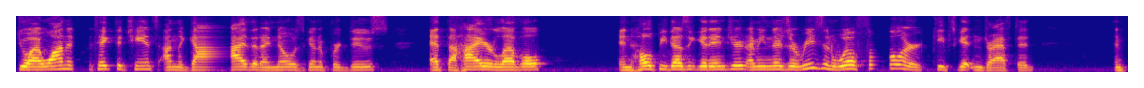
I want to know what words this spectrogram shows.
do I want to take the chance on the guy that I know is going to produce at the higher level? and hope he doesn't get injured. I mean, there's a reason Will Fuller keeps getting drafted, and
